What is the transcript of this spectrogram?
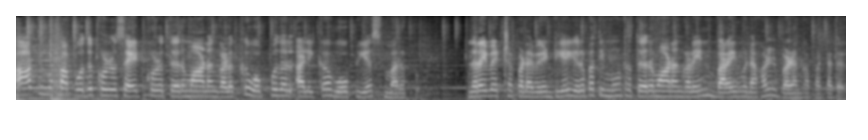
அதிமுக பொதுக்குழு செயற்குழு தீர்மானங்களுக்கு ஒப்புதல் அளிக்க ஓபிஎஸ் மறுப்பு. நிறைவேற்றப்பட வேண்டிய இருபத்தி மூன்று தீர்மானங்களின் வரைவு நகல் வழங்கப்பட்டது.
